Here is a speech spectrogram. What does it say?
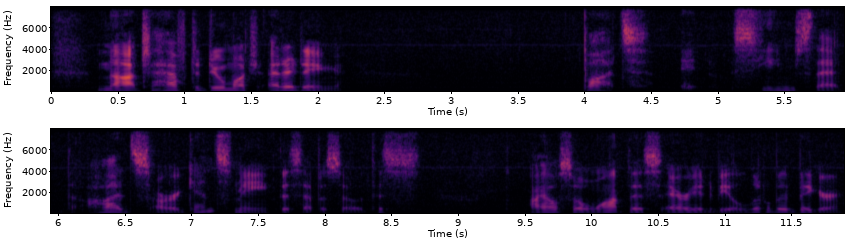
not to have to do much editing. But it seems that the odds are against me this episode. This I also want this area to be a little bit bigger.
